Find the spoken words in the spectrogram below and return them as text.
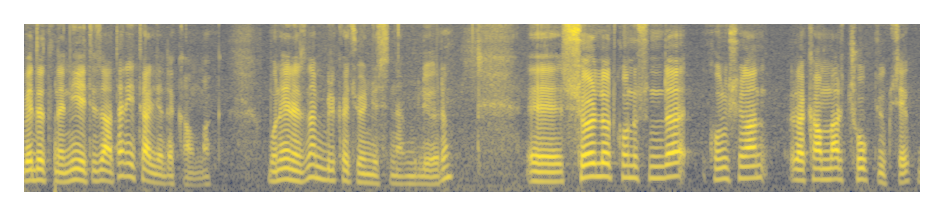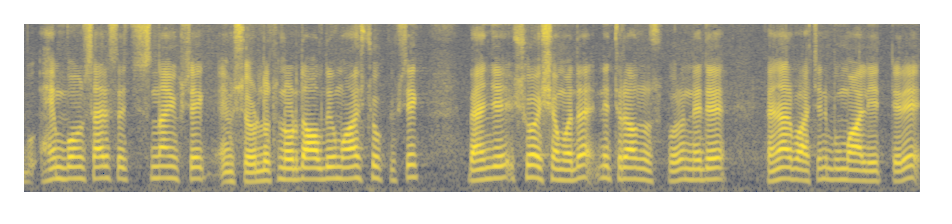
Vedat'ın da niyeti zaten İtalya'da kalmak. Bunu en azından birkaç öncesinden biliyorum. Ee, Sörloth konusunda konuşulan rakamlar çok yüksek. Hem bonservis açısından yüksek hem Sörloth'un orada aldığı maaş çok yüksek. Bence şu aşamada ne Trabzonspor'un ne de Fenerbahçe'nin bu maliyetleri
